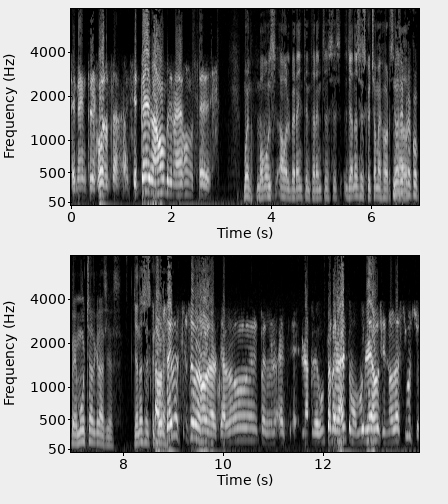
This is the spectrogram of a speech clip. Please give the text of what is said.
se me entrecorta. Qué pena, hombre, me dejan ustedes. Bueno, vamos a volver a intentar entonces. Ya nos escucha mejor. No se preocupe, muchas gracias. Ya nos escucha A usted lo escucho mejor, pero la pregunta me la gente como muy lejos y no la escucho.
